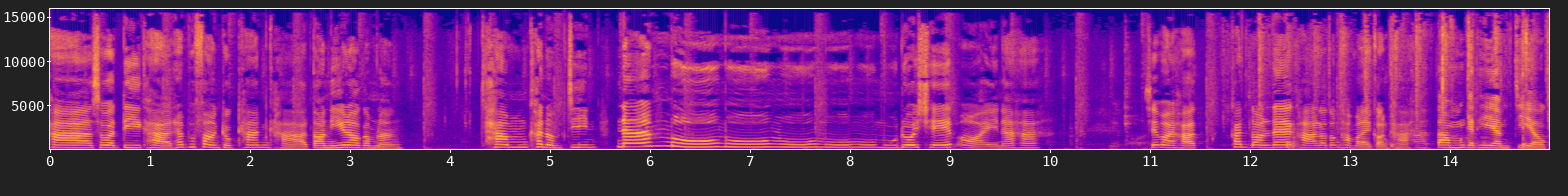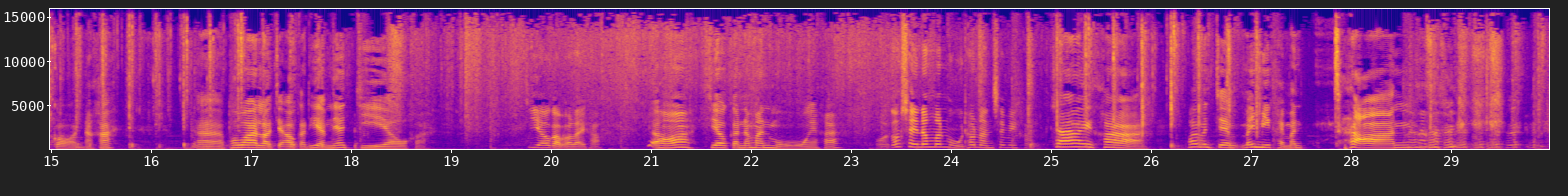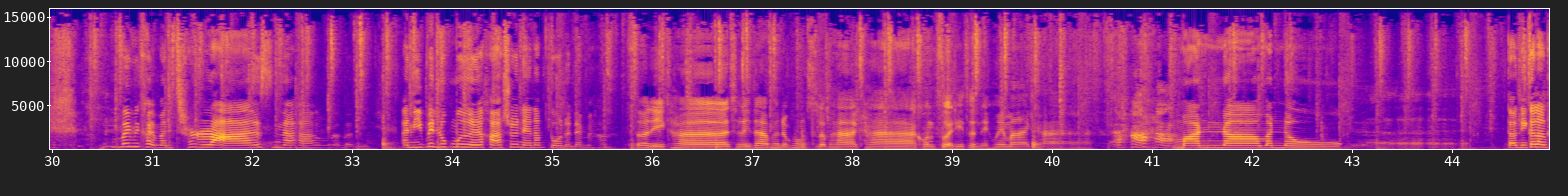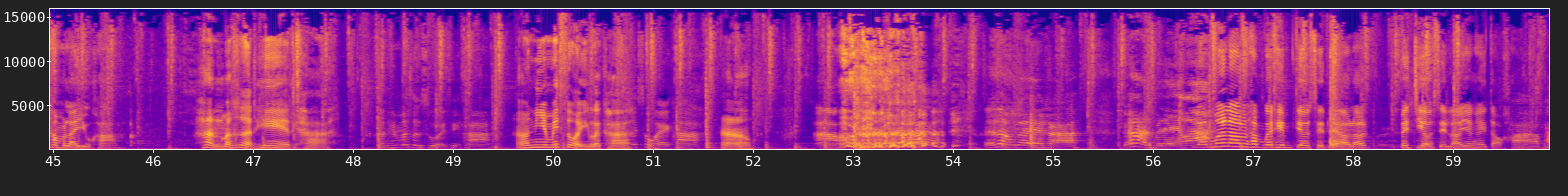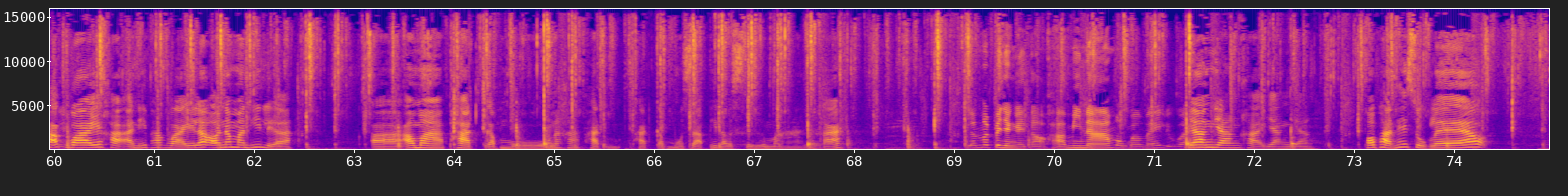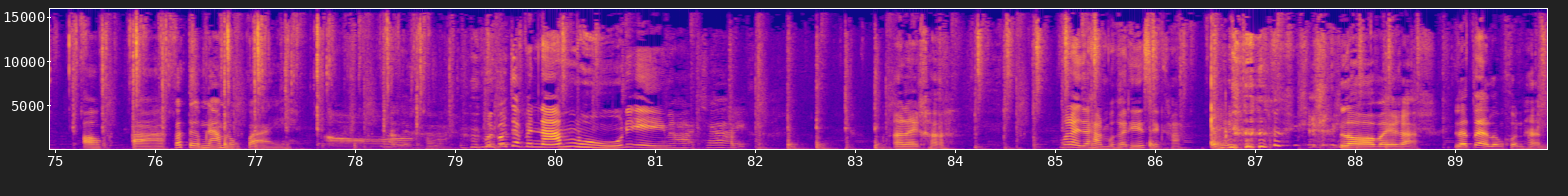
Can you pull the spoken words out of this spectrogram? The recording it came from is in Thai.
ค่ะ สวัสดีค่ะ ท่านผู้ฟังทุกท่านค่ะ ตอนนี้เรากำลังทำขนมจีน น้ำหมูหมูหมูหมูหมูหมูโดยเชฟอ๋อยนะคะ เชฟอ๋อยคะขั้นตอนแรกคะเราต้องทำอะไรก่อนคะอ่าตำกระเทียมเจียวก่อนนะคะอ่าเพราะว่าเราจะเอากระเทียมเนี่ยเจียวค่ะ เจียวกับอะไรคะอ๋อเจียวกับน้ำมันหมูไงคะอ๋อต้องใช้น้ำมันหมูเท่านั้นใช่ไหมคะใช่ค่ะ เพราะมันจะไม่มีไขมันท รานไม่มีใครมันทรานส์นะคะแบบนี้ อันนี้เป็นลูกมือนะคะ ช่วยแนะนำตัวหน่อยได้ไหมคะ สวัสดีค่ะชลิดาพนุพงศ์สุรภาค่ะ คนสวยที่สุดในห้วยไม้ค่ะ มันนามันโนก ตอนนี้กำลังทำอะไรอยู่คะ หั่นมะเขือเทศค่ะ หั่นให้มันสวยๆสิคะอ้าวนี่ยังไม่สวยอีกเหรอคะ ไม่สวยค่ะ อ้าว อ้าว แล้วทำไงคะ ก็หั่นไปแล้วแล้วเมื่อเราทำกระเทียมเจียวเสร็จแล้วแล้วไปเจียวเสร็จแล้วยังไงต่อคะอ่าพักไว้ค่ะ อันนี้พักไว้แล้วเอาน้ำมันที่เหลืออ่าเอามาผัดกับหมูนะคะ ผัดผัดกับหมูสับที่เราซื้อมานะคะ แล้วมันเป็นยังไงต่อคะมีน้ำออกมาไหมหรือว่ายังยังค่ะยังยังพอผัดให้สุกแล้ว เอาอ่าก็เติมน้ำลงไปอ๋อค่ะมันก็จะเป็นน้ำหมูนี่เองนะคะ ใช่ค่ะ อะไรคะเมื่อไหร่จะหั่นมะเขือเทศเสร็จคะรอไปค่ะ แล้วแต่ลมณ์คนหั่น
